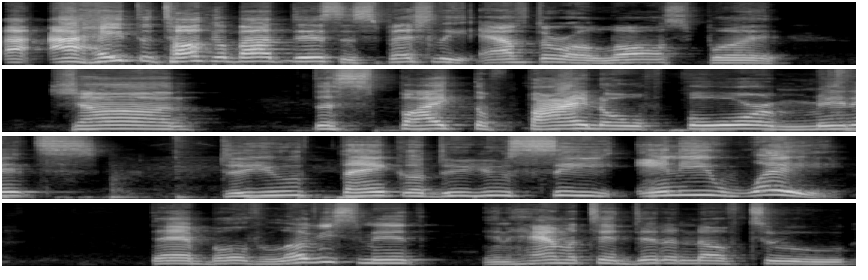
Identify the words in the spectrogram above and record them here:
I, I hate to talk about this, especially after a loss, but John, despite the final four minutes, do you think or do you see any way that both Lovie Smith and Hamilton did enough to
